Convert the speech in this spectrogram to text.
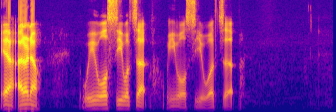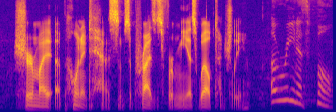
yeah, I don't know. We will see what's up. We will see what's up. Sure, my opponent has some surprises for me as well, potentially. Arena's full.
